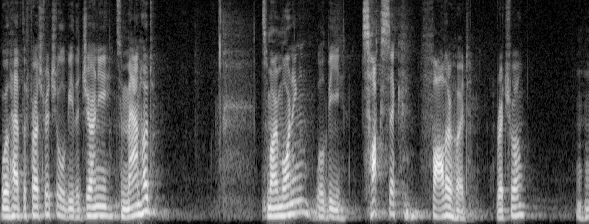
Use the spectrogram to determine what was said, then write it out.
we'll have the first ritual will be the journey to manhood. Tomorrow morning will be toxic fatherhood ritual. Mm-hmm.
